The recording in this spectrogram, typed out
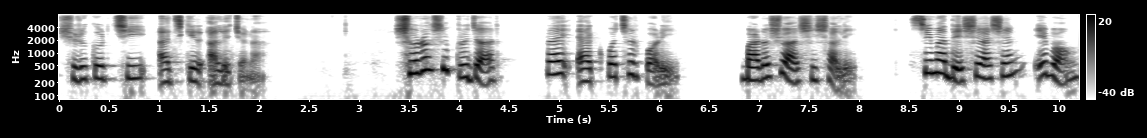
শুরু করছি আজকের আলোচনা। ষোড়শী পূজার প্রায় এক বছর পরে, বারোশো আশি সালে, শ্রীমা দেশে আসেন এবং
